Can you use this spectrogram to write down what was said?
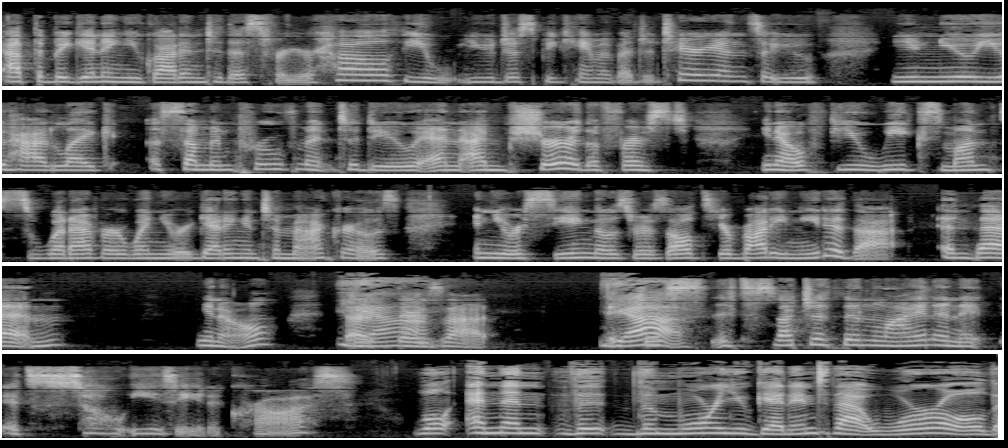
at the beginning you got into this for your health, you you just became a vegetarian, so you you knew you had like some improvement to do and I'm sure the first, you know, few weeks, months, whatever when you were getting into macros and you were seeing those results, your body needed that. And then, you know, that, Yeah. there's that it Yeah. just it's such a thin line and it, it's so easy to cross. Well, and then the the more you get into that world,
